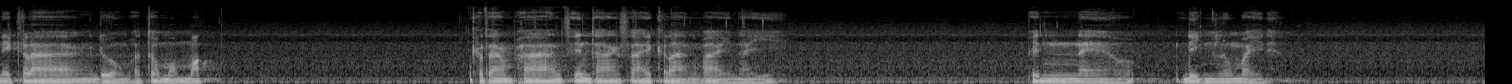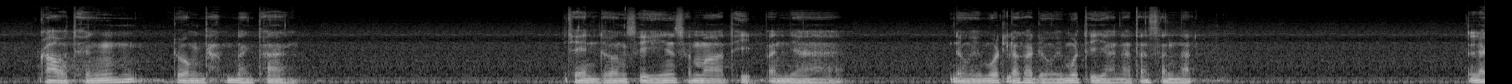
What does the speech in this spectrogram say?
ในกลางดวงปฐมมรรคกระทั่งผ่านเส้นทางสายกลางภายใน เป็นแนวดิ่งลงไปเนี่ยเข้าถึงดวงธรรมต่างๆ เช่นดวงศีลสมาธิปัญญา ดวงวิมุตติแล้วก็ดวงวิมุตติญาณทัศนะ และ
